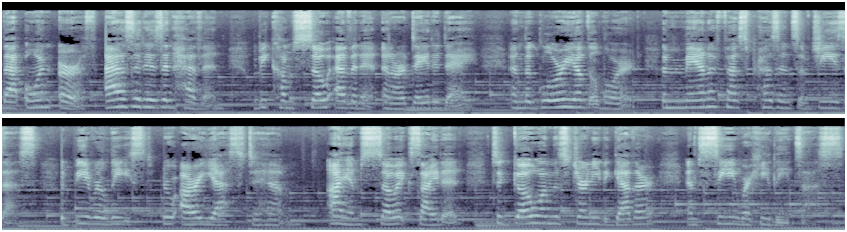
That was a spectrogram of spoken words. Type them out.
That on earth, as it is in heaven, would become so evident in our day to day, and the glory of the Lord, the manifest presence of Jesus, would be released through our yes to Him. I am so excited to go on this journey together and see where He leads us.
